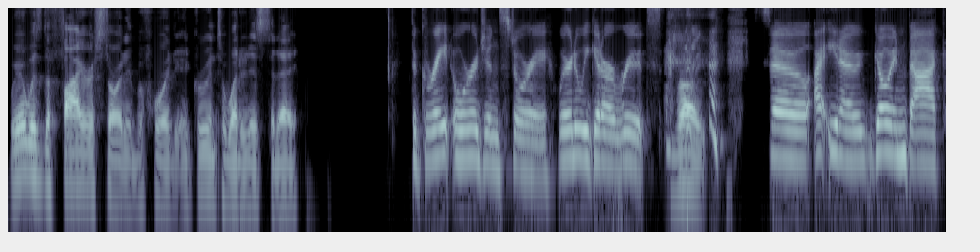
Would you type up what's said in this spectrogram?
where was the fire started before it, it grew into what it is today? The great origin story. Where do we get our roots? Right. so, I, you know, going back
